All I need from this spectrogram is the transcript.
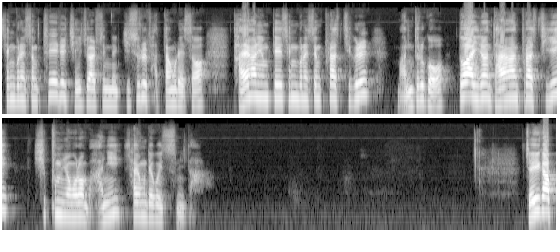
생분해성 트레이를 제조할 수 있는 기술을 바탕으로 해서 다양한 형태의 생분해성 플라스틱을 만들고 또한 이런 다양한 플라스틱이 식품용으로 많이 사용되고 있습니다. 저희가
